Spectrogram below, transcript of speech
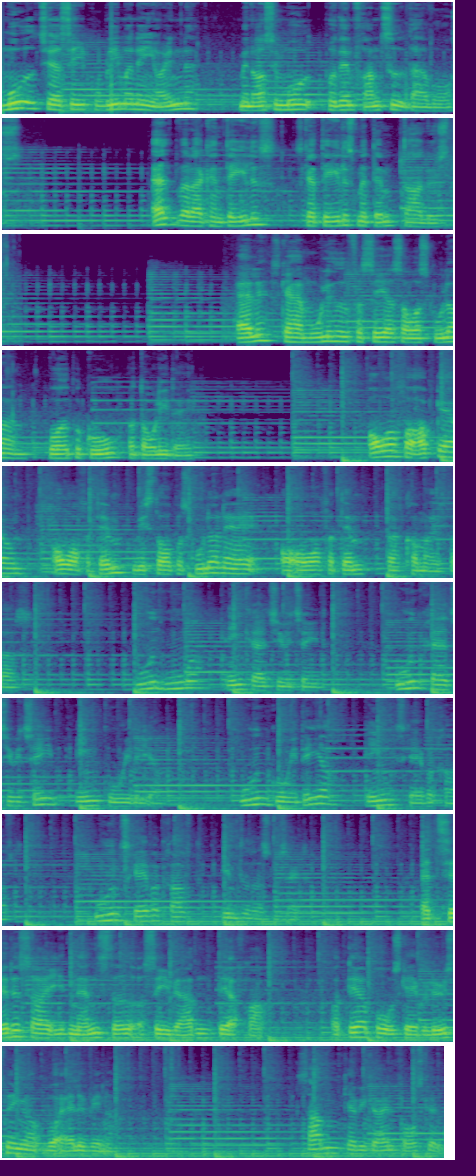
Mod til at se problemerne i øjnene, men også mod på den fremtid, der er vores. Alt, hvad der kan deles, skal deles med dem, der har lyst. Alle skal have mulighed for at se os over skulderen, både på gode og dårlige dage. Over for opgaven, over for dem, vi står på skuldrene af, og over for dem, der kommer efter os. Uden humor, ingen kreativitet. Uden kreativitet, ingen gode idéer. Uden gode idéer, ingen skaberkraft. Uden skaberkraft, intet resultat. At sætte sig i den anden sted og se verden derfra, og derpå skabe løsninger, hvor alle vinder. Sammen kan vi gøre en forskel.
